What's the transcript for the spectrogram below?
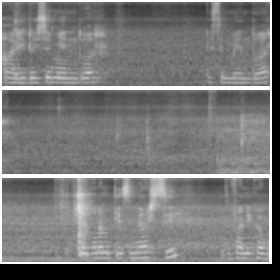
আর এটা হচ্ছে মেন দুয়ার এটা হচ্ছে মেন দুয়ার এখন আমি কেসিনে আসছি যে ফানি খাব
